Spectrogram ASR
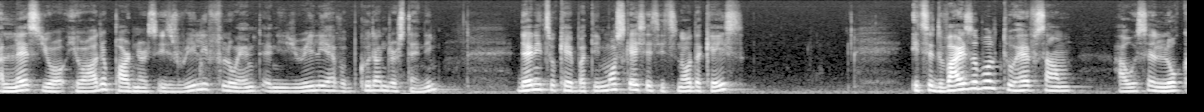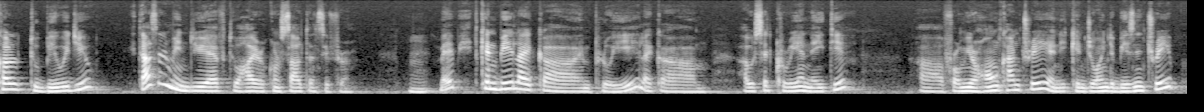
unless your your other partners is really fluent and you really have a good understanding then it's okay. But in most cases, it's not the case. It's advisable to have some, I would say, local to be with you. It doesn't mean you have to hire a consultancy firm. Mm. Maybe it can be like an employee, like a, I would say Korean native uh, from your home country, and you can join the business trip.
